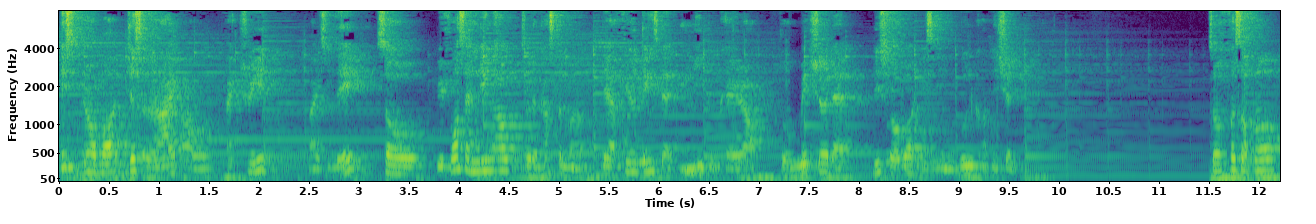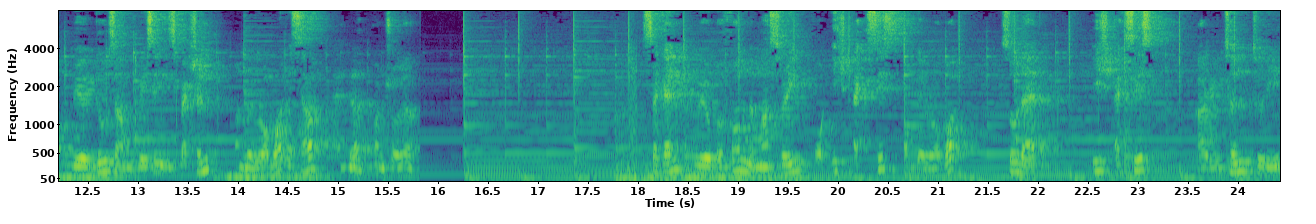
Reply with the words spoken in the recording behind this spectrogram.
this robot just arrived our factory by today. So before sending out to the customer, there are a few things that you need to carry out to make sure that this robot is in good condition. So first of all, we'll do some basic inspection on the robot itself and the controller. Second, we will perform the mastering for each axis of the robot so that each axis are returned to, the,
